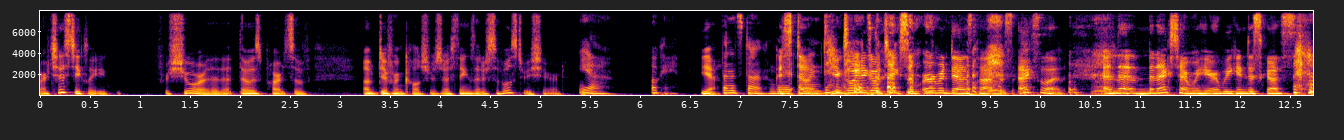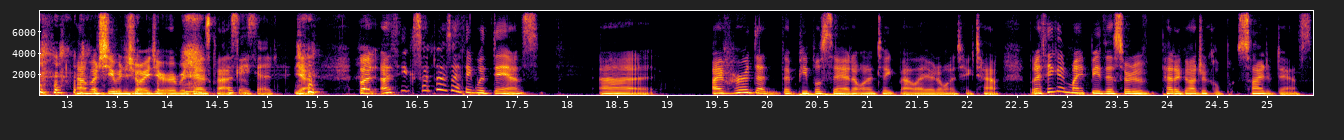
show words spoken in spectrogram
artistically, for sure, that, that those parts of of different cultures are things that are supposed to be shared. Yeah. Okay. Yeah. Then it's done. I'm It's gonna- done. I'm gonna You're going to go take some urban dance classes. Excellent. And then the next time we're here, we can discuss how much you enjoyed your urban dance classes. Okay, good. Yeah. But I think sometimes I think with dance, uh, I've heard that, that people say I don't want to take ballet or I don't want to take tap, but I think it might be the sort of pedagogical side of dance.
